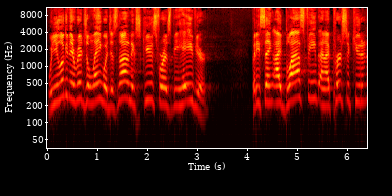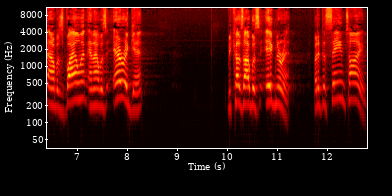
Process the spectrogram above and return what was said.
When you look at the original language, it's not an excuse for his behavior. But he's saying, I blasphemed and I persecuted and I was violent and I was arrogant because I was ignorant. But at the same time,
